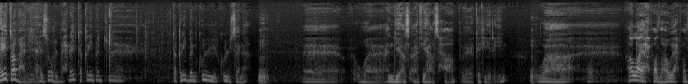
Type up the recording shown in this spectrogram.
إي طبعا ازور البحرين تقريبا تقريبا كل كل سنة. آه، وعندي فيها أصحاب آه، كثيرين و آه، الله يحفظها ويحفظ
